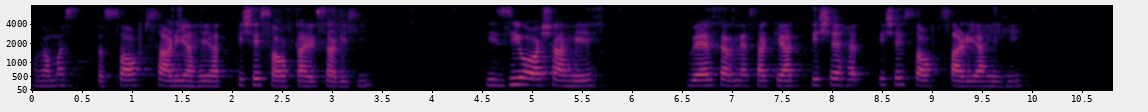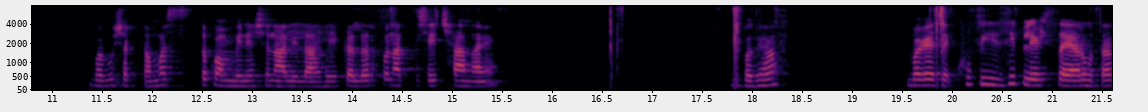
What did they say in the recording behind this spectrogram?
बघा मस्त सॉफ्ट साडी आहे अतिशय सॉफ्ट आहे साडी ही. इझी वॉश आहे. वेअर करण्यासाठी अतिशय अतिशय सॉफ्ट साडी आहे ही. बघू शकता मस्त कॉम्बिनेशन आलेलं आहे. कलर पण अतिशय छान आहे. बघा. बघायचं खूप इझी प्लेट्स तयार होतात.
